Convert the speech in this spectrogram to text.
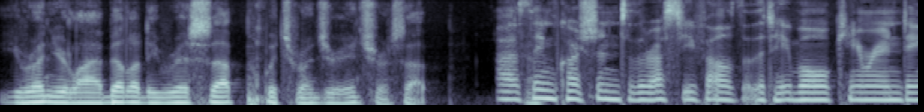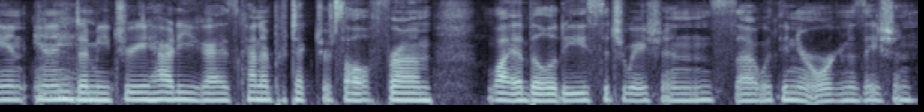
you run your liability risks up, which runs your insurance up. Uh, same question to the rest of you fellas at the table, Cameron, Dan, and Dimitri. How do you guys kind of protect yourself from liability situations uh, within your organization?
